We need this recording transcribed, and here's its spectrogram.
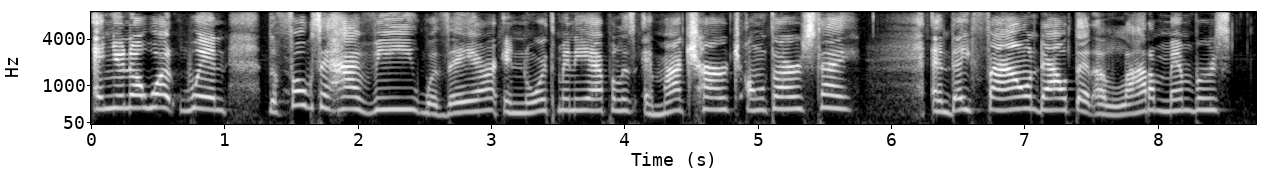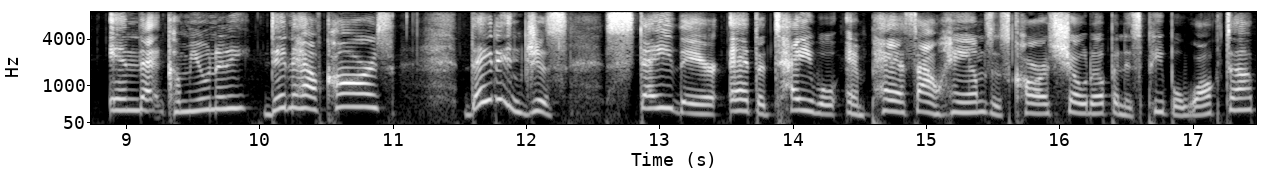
And you know what? When the folks at Hy-Vee were there in North Minneapolis at my church on Thursday, and they found out that a lot of members in that community didn't have cars, they didn't just stay there at the table and pass out hams as cars showed up and as people walked up.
